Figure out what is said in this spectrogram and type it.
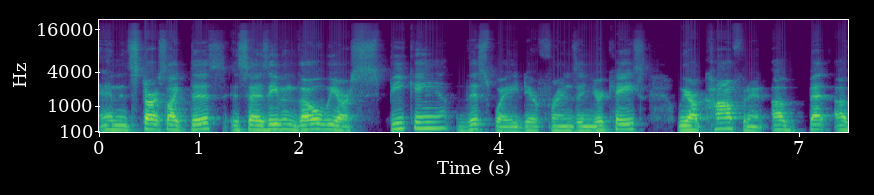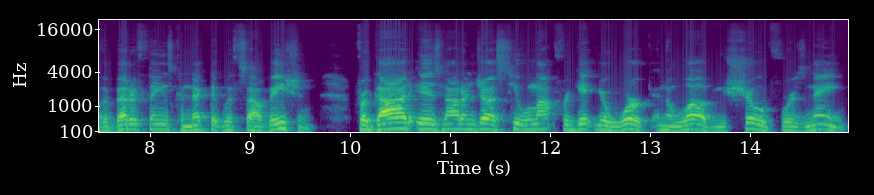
And it starts like this it says, Even though we are speaking this way, dear friends, in your case, we are confident of, bet- of the better things connected with salvation. For God is not unjust. He will not forget your work and the love you showed for his name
